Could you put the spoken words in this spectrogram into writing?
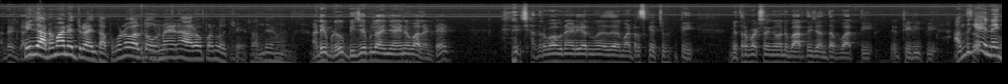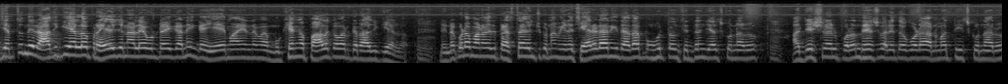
అంటే ఇది అనుమానితుడు ఆయన తప్పకుండా వాళ్ళతో ఉన్నాయని ఆరోపణలు వచ్చాయి. సందేహం. అంటే ఇప్పుడు బీజేపీలో ఆయన జాయిన్ అవ్వాలంటే చంద్రబాబు నాయుడు గారి మీద మటర్ స్కెచ్ పెట్టి మిత్రపక్షంగా ఉన్న భారతీయ జనతా పార్టీ టీడీపీ. అందుకే నేను చెప్తుంది రాజకీయాల్లో ప్రయోజనాలే ఉంటాయి కానీ ఇంకా ఏమైనా ముఖ్యంగా పాలకవర్గ రాజకీయాల్లో. నిన్న కూడా మనం ఇది ప్రస్తావించుకున్నాం ఈయన చేరడానికి దాదాపు ముహూర్తం సిద్ధం చేసుకున్నారు. అధ్యక్షురాలు పురంధేశ్వరితో కూడా అనుమతి తీసుకున్నారు.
